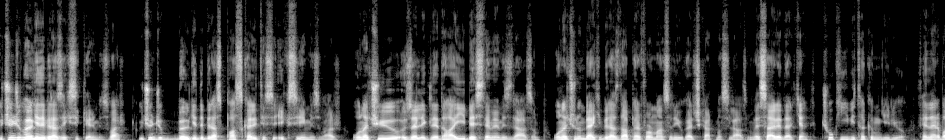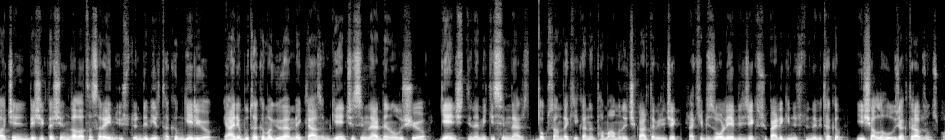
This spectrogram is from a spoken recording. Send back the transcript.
Üçüncü bölgede biraz eksiklerimiz var. Üçüncü bölgede biraz pas kalitesi eksiğimiz var. Onaçu'yu özellikle daha iyi beslememiz lazım. Onaçu'nun belki biraz daha performansını yukarı çıkartması lazım vesaire derken çok iyi bir takım geliyor. Fenerbahçe'nin, Beşiktaş'ın, Galatasaray'ın üstünde bir takım geliyor. Yani bu takıma güvenmek lazım. Genç isimlerden oluşuyor. Genç, dinamik isimler 90 dakikanın tamamını çıkartabilecek, rakibi zorlayabilecek Süper Lig'in üstünde bir takım İnşallah olacak Trabzonspor.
